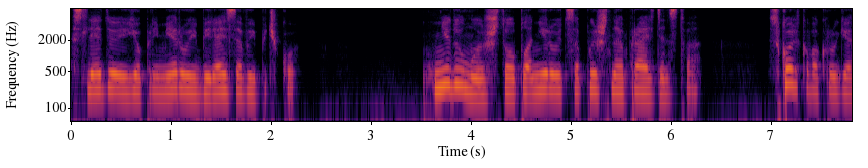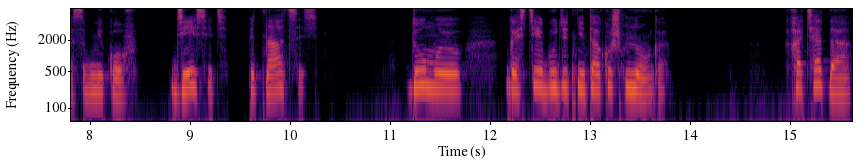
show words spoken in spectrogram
следуя ее примеру и берясь за выпечку. Не думаю, что планируется пышное празднество. Сколько в округе особняков? Десять? Пятнадцать? Думаю, гостей будет не так уж много. Хотя да,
